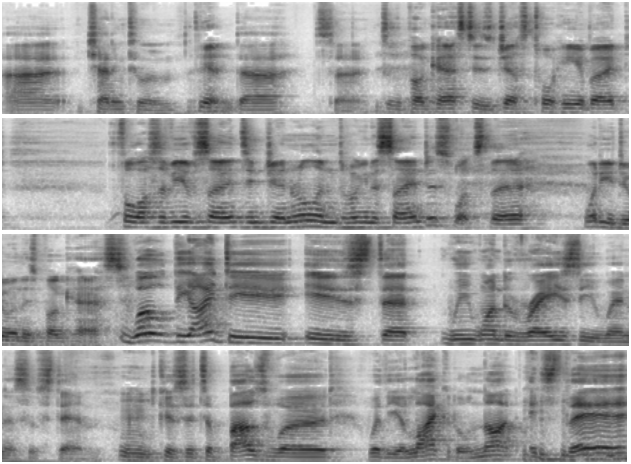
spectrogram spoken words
uh, chatting to him, Yeah. and uh, so So the podcast is just talking about philosophy of science in general and talking to scientists. What's the What do you do on this podcast? Well, the idea is that we want to raise the awareness of STEM because it's a buzzword, whether you like it or not. It's there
